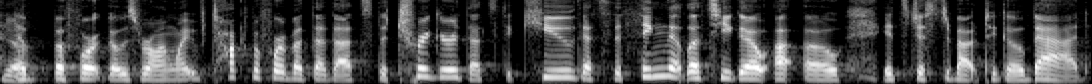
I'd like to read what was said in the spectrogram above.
Yeah. uh, before it goes wrong?" Right? We've talked before about that. That's the trigger. That's the cue. That's the thing that lets you go, "Uh oh, it's just about to go bad."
